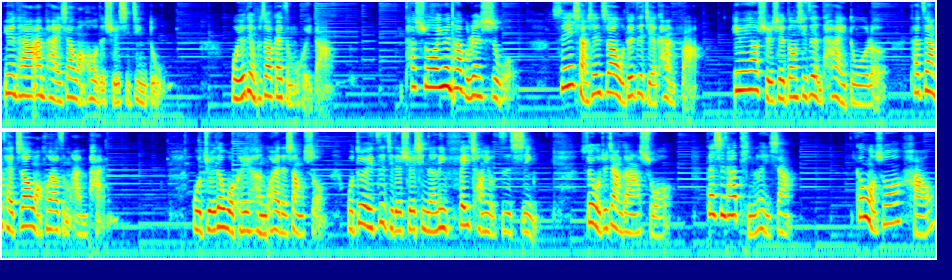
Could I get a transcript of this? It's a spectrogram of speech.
因为他要安排一下往后的学习进度，我有点不知道该怎么回答。他说，因为他不认识我，所以想先知道我对自己的看法。因为要学习的东西真的太多了，他这样才知道往后要怎么安排。我觉得我可以很快的上手，我对于自己的学习能力非常有自信，所以我就这样跟他说。但是他停了一下，跟我说：“好，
